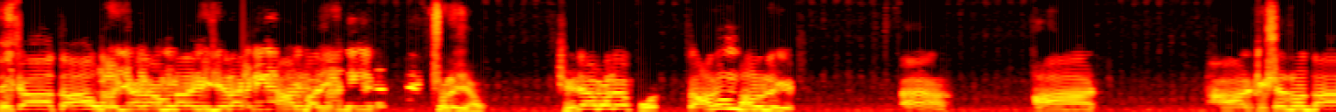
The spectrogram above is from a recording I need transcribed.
পূজা দাও ওইখানে আপনারা নিজেরা আর বাড়ি চলে যাও। সেটা মানে দারুণ ভালো লেগেছে। হ্যাঁ? আর আর বিশেষতা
